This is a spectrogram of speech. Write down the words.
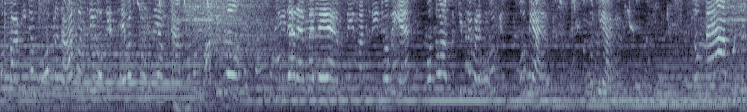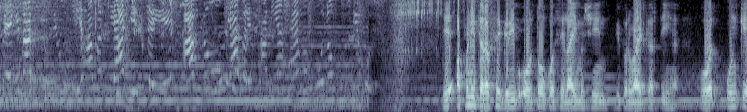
तो बाकी जब वो प्रधानमंत्री होके सेवक बोलते हैं अपने आप को तो बाकी जो लीडर एमएलए एमपी मंत्री जो भी हैं, वो तो आपको कितने बड़े? वो वो क्या है? उनके आगे। तो मैं आपको सिर्फ़ एक ही बात पूछती हूँ कि यहाँ पर क्या चीज़ चाहिए? आप लोगों को क्या परेशानियाँ हैं? वो बोलो ये अपनी तरफ़ से गरीब औरतों को सिलाई मशीन भी प्रोवाइड करती हैं। और उनके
